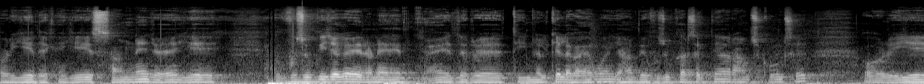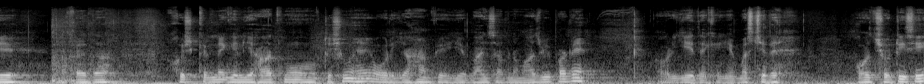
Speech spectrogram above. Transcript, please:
और ये देखें, ये सामने जो है, ये वज़ू की जगह इन्होंने इधर तीन नलके लगाए हुए हैं, यहाँ पे वज़ू कर सकते हैं आराम सुकून से। और ये बाकायदा खुश करने के लिए हाथ मुँह टिशू हैं, और यहाँ पे ये भाई साहब नमाज़ भी पढ़ रहे हैं। और ये देखें, ये मस्जिद है। बहुत छोटी सी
